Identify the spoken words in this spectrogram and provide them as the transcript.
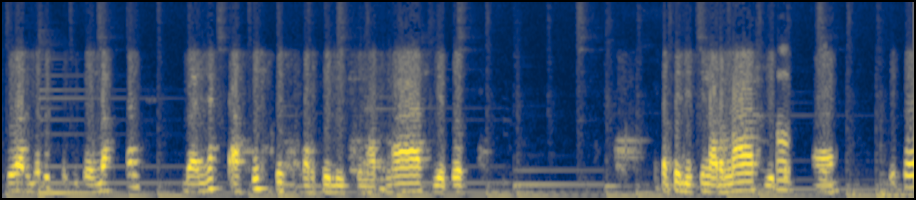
keluarga itu begitu bahkan banyak kasus tuh seperti di Sinarmas gitu. Seperti di Sinarmas gitu. Oh. Eh, itu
